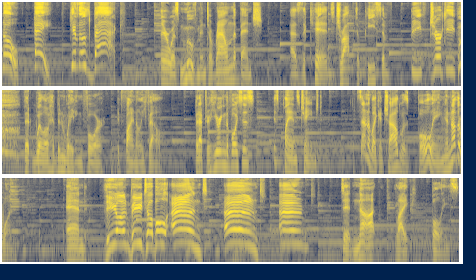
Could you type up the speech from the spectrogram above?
No! Hey! Give those back! There was movement around the bench as the kids dropped a piece of beef jerky that Willow had been waiting for. It finally fell. But after hearing the voices, his plans changed. It sounded like a child was bullying another one. And the unbeatable ant ant ant did not like bullies.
